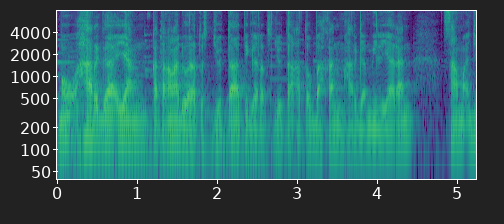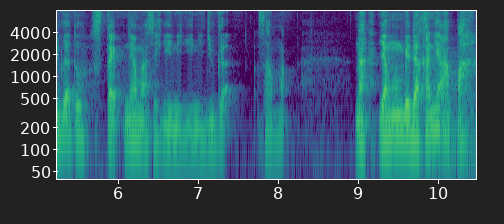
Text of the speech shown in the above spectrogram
Mau harga yang katakanlah 200 juta 300 juta atau bahkan harga miliaran sama juga tuh. Stepnya masih gini-gini juga sama. Nah yang membedakannya apa?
